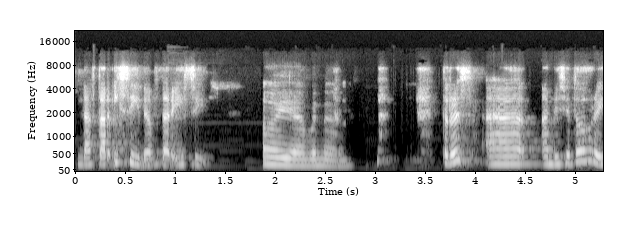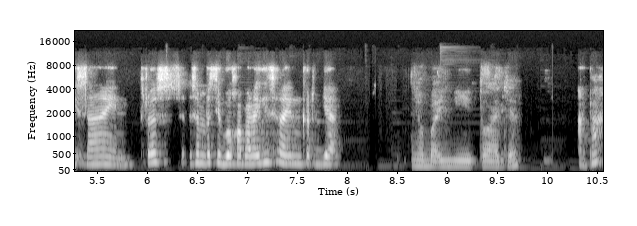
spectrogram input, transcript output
daftar isi, daftar isi. Oh iya benar. Terus eh, abis itu resign. Terus sempat sibuk apa lagi selain kerja? Nyoba ini itu aja. Apa?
